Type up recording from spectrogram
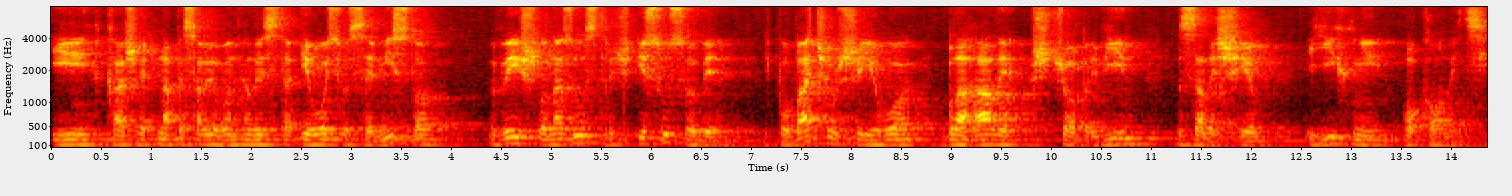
І каже, написав Євангелиста, і ось усе місто вийшло назустріч Ісусові, і, побачивши його, благали, щоб Він залишив їхні околиці.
